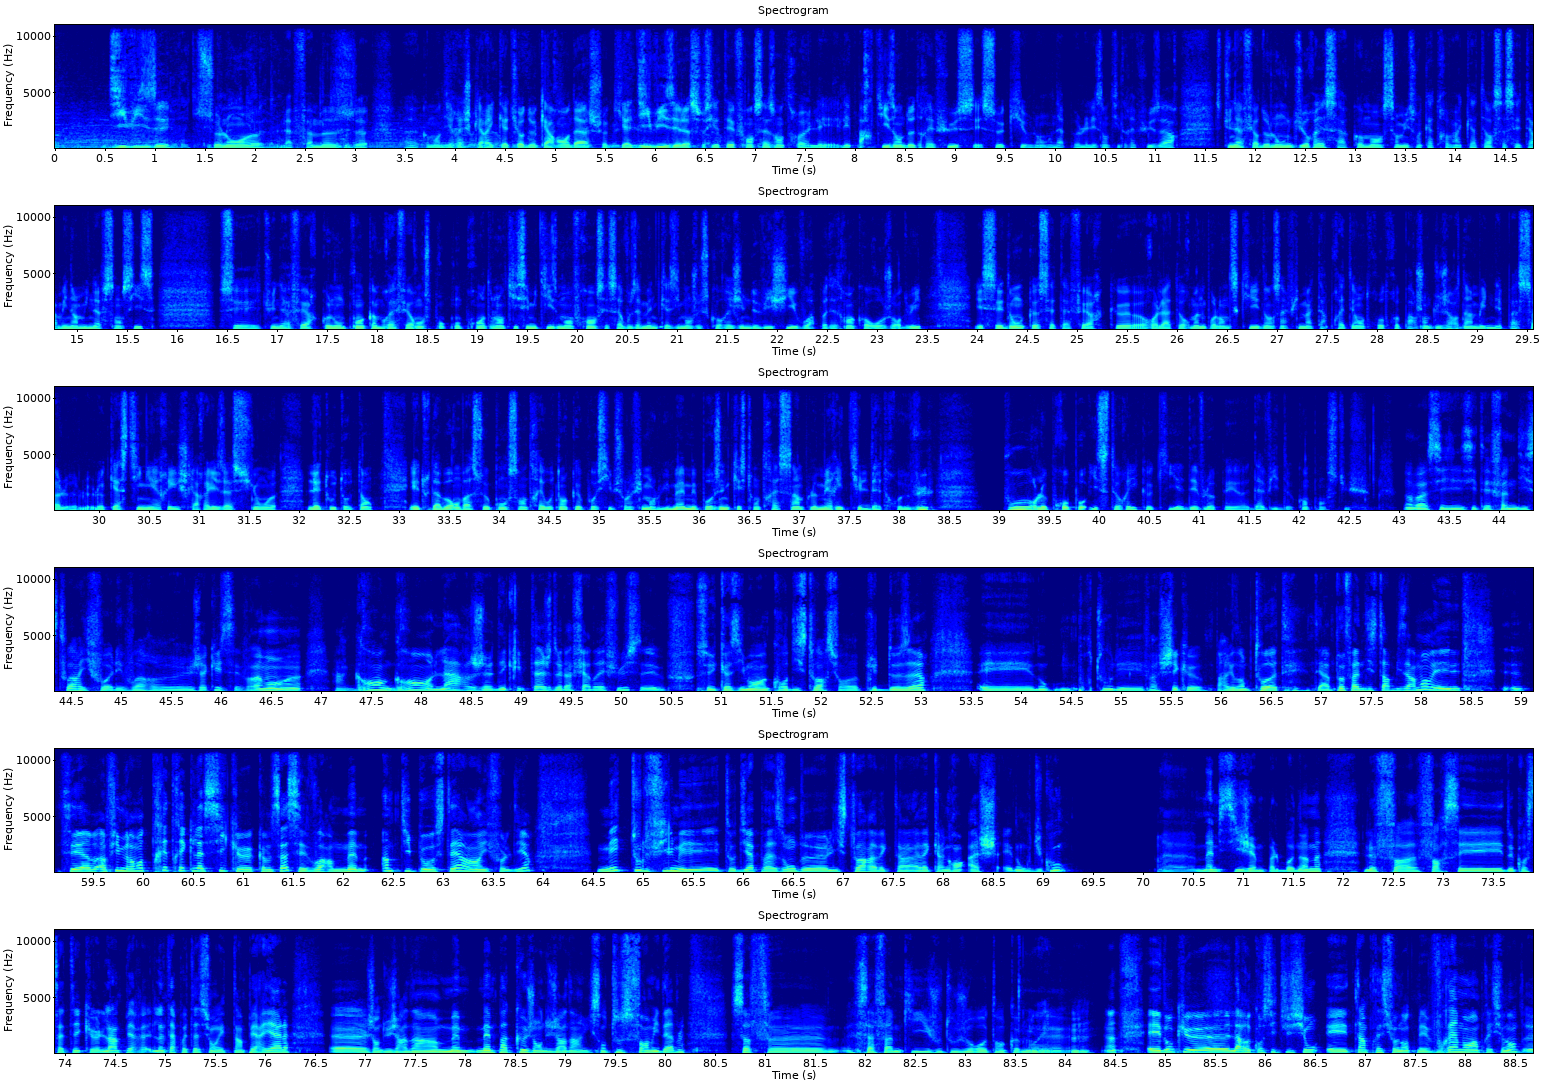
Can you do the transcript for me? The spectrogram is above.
divisé, selon euh, la fameuse, euh, comment dirais-je, caricature de Carandache qui a divisé la société française entre les, partisans de Dreyfus et ceux qui l'on appelait les anti-Dreyfusards. C'est une affaire de longue durée. Ça a commencé en 1894, ça s'est terminé en 1906. C'est une affaire que l'on prend comme référence pour comprendre l'antisémitisme en France et ça vous amène quasiment jusqu'au régime de Vichy, voire peut-être encore aujourd'hui. Et c'est donc cette affaire que relate Roman Polanski dans un film interprété entre autres par Jean Dujardin, mais il n'est pas seul. Le, le casting est riche, la réalisation euh, l'est tout autant. Et tout d'abord, on va se concentrer autant que possible sur le film en lui-même et poser une question très simple mérite-t-il d'être vu? Pour le propos historique qui est développé. Euh, David, qu'en penses-tu? Ah bah, Si, si tu es fan d'histoire, il faut aller voir euh. C'est vraiment un, un, grand, grand, large décryptage de l'affaire Dreyfus. C'est quasiment un cours d'histoire sur euh, plus de deux heures. Et donc, pour tous les. Je sais que, par exemple, toi, tu es, un peu fan d'histoire, bizarrement, mais c'est un film vraiment très, très classique comme ça. C'est voire même un petit peu austère, hein, il faut le dire mais tout le film est au diapason de l'histoire avec, avec un grand H. Et donc du coup, euh, même si j'aime pas le bonhomme, le for force est de constater que l'interprétation est impériale. Euh, Jean Dujardin, même même pas que Jean Dujardin, ils sont tous formidables, sauf euh, sa femme qui joue toujours autant comme oui. une. Mmh. Hein Et donc euh, la reconstitution est impressionnante, mais vraiment impressionnante.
